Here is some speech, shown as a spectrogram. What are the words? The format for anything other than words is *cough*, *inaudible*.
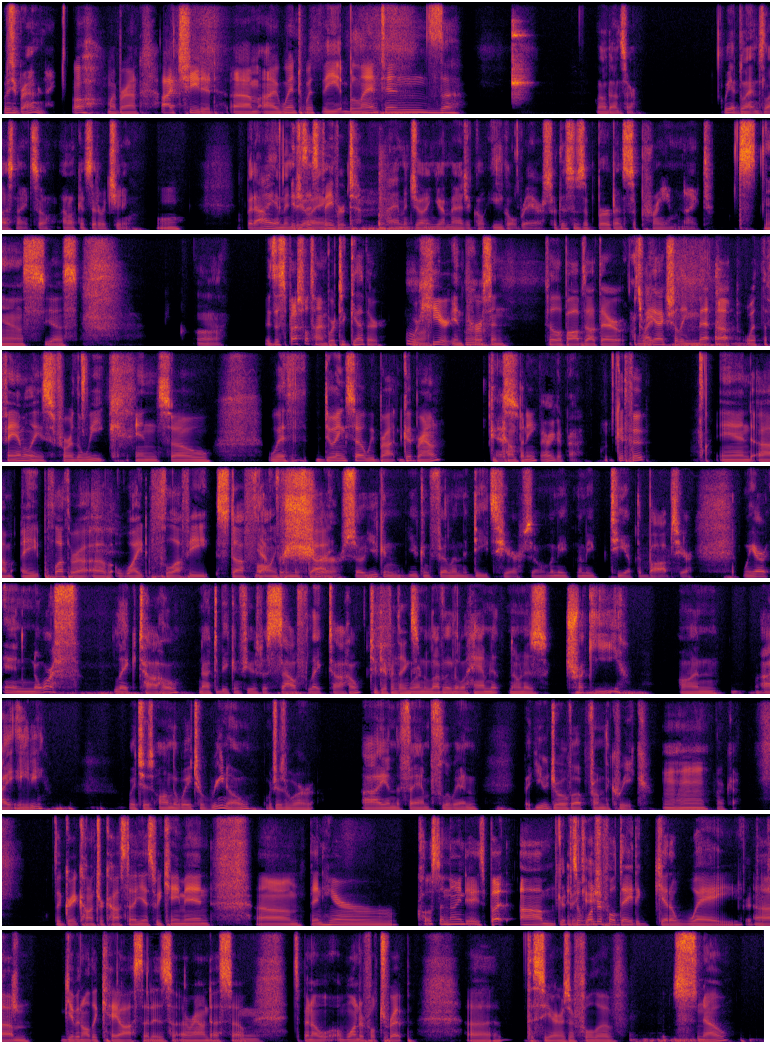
what is your brown tonight? oh, my brown. I cheated. Um, I went with the Blantons. Well done, sir. We had Blanton's last night, so I don't consider it cheating. Mm. But I am enjoying. It is his favorite. I am enjoying your magical Eagle Rare. So this is a bourbon supreme night. Yes, yes. Mm. It's a special time. We're together. We're Mm. here in Mm. Philip Bob's out there. That's we right. actually met up with the families for the week. And so, with doing so, we brought good brown, good Yes. company, Very good brown. good food, and um, a plethora of white, fluffy stuff falling for from the sky. sure. So you can you can fill in the deets here. So let me let me tee up the bobs here. We are in North Lake Tahoe, not to be confused with South Lake Tahoe. Two different things. We're in a lovely little hamlet known as Truckee on I 80, which is on the way to Reno, which is where I and the fam flew in. But you drove up from the creek. Mm-hmm. Okay. The Great Contra Costa. Yes, we came in. Um, been here close to nine days, but um, it's a wonderful day to get away. Um, given all the chaos that is around us, so Mm. it's been a, a wonderful trip. Uh, the Sierras are full of snow,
